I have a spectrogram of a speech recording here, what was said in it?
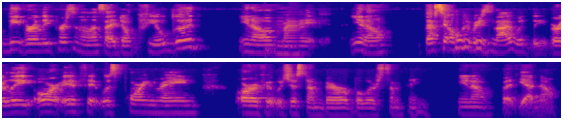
leave early person unless I don't feel good. You know, if Mhm. my, you know, that's the only reason I would leave early, or if it was pouring rain, or if it was just unbearable or something, you know. But yeah, no,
